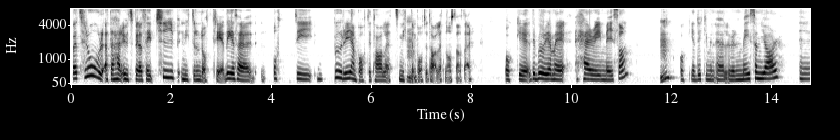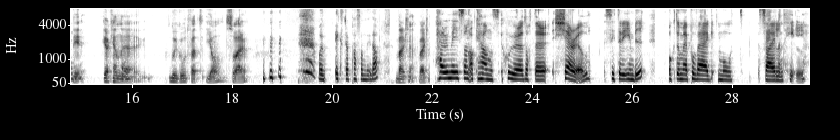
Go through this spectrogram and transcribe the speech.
och jag tror att det här utspelar sig typ 1983. Det är så här 80, början på 80-talet, mitten Mm. på 80-talet någonstans där. Och eh, det börjar med Harry Mason. mm, Och jag dricker min öl ur en Mason jar. Eh, det, jag kan eh, gå i god för att ja, så är det. och extra passande idag. Verkligen, verkligen. Harry Mason och hans sjuåriga dotter Cheryl sitter i en bil och de är på väg mot Silent Hill.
